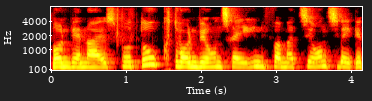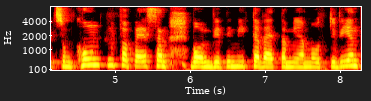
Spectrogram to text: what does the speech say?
Wollen wir ein neues Produkt? Wollen wir unsere Informationswege zum Kunden verbessern? Wollen wir die Mitarbeiter mehr motivieren?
